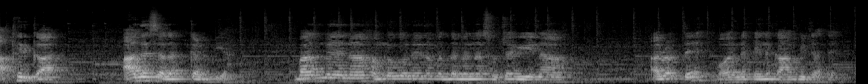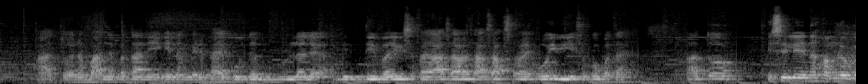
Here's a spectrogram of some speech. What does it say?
आखिरकार आधे से ज़्यादा कर दिया बाद में ना हम लोगों ने ना मतलब ना सोचा कि ना अब रखते और न कहीं ना काम भी जाते हाँ तो ना बाद में पता नहीं कि ना मेरे भाई को उधर दीवारी की सफ़ाई साफ़ सफ़ाई हो ही रही है सबको पता है हाँ तो इसीलिए ना हम लोग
